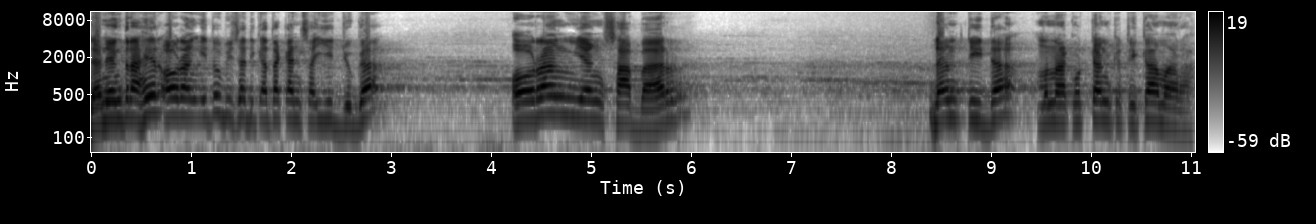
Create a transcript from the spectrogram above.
Dan yang terakhir orang itu bisa dikatakan sayyid juga orang yang sabar dan tidak menakutkan ketika marah.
